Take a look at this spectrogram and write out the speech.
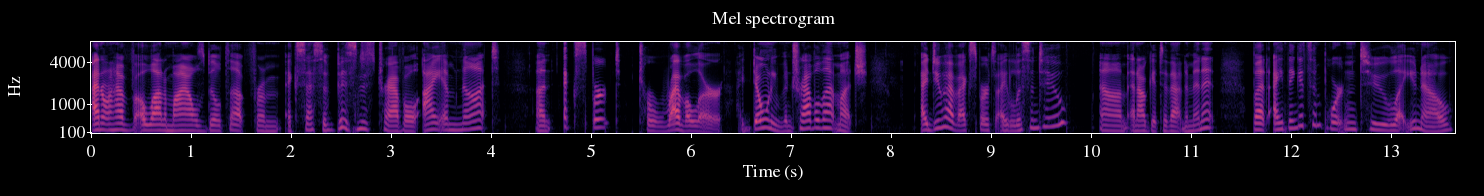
I don't have a lot of miles built up from excessive business travel. I am not an expert traveler. I don't even travel that much. I do have experts I listen to, um, and I'll get to that in a minute. But I think it's important to let you know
